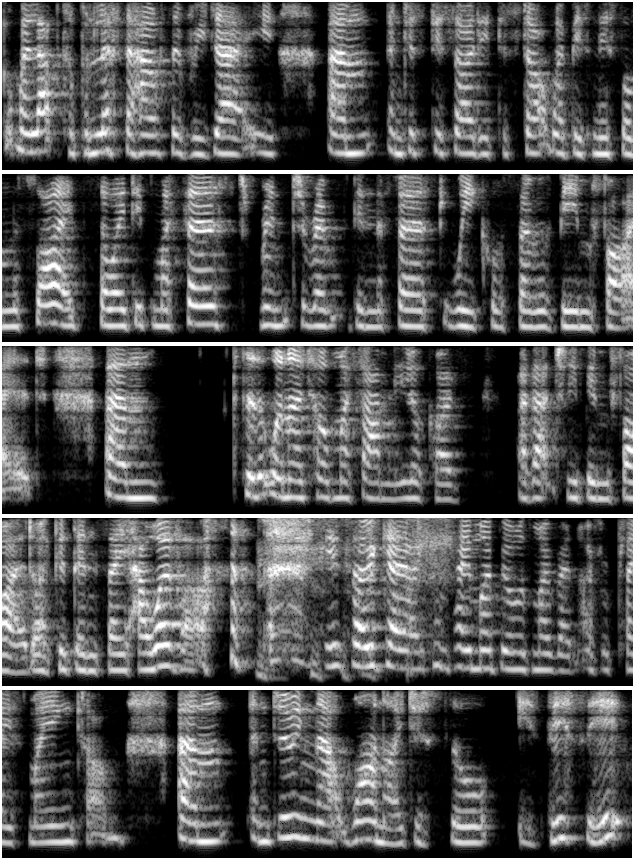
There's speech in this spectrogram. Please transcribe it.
got my laptop and left the house every day um, and just decided to start my business on the side. So I did my first rent to rent within the first week or so of being fired. Um, so that when I told my family, look, I've I've actually been fired, I could then say, however, it's okay, I can pay my bills, my rent, I've replaced my income. Um, and doing that one, I just thought, is this it?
